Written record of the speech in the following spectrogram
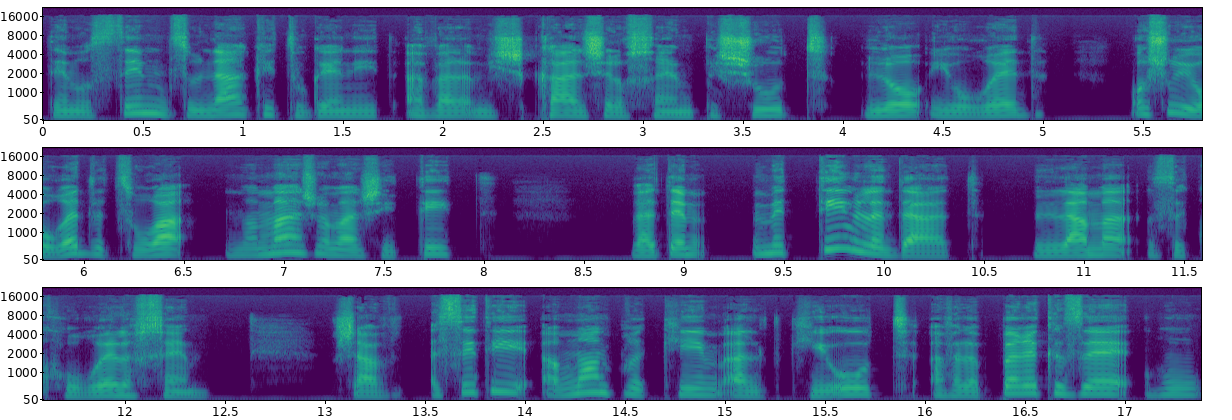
אתם עושים תזונה קטוגנית, אבל המשקל שלכם פשוט לא יורד, או שהוא יורד בצורה ממש ממש איטית, ואתם מתים לדעת למה זה קורה לכם. עכשיו, עשיתי המון פרקים על תקיעות, אבל הפרק הזה הוא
